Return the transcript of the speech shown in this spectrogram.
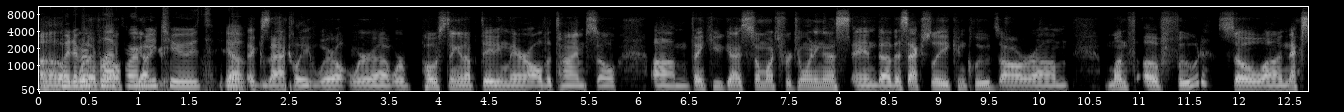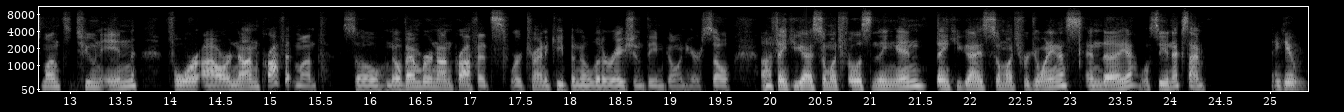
uh, whatever, whatever platform you, you, choose. Yep. yep, exactly. We're we're uh, we're posting and updating there all the time. So um, thank you guys so much for joining us. And uh, this actually concludes our um, month of food. So uh, next month, tune in for our nonprofit month. So November nonprofits. We're trying to keep an alliteration theme going here. So uh, thank you guys so much for listening in. Thank you guys so much for joining us. And uh, yeah, we'll see you next time. Thank you.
